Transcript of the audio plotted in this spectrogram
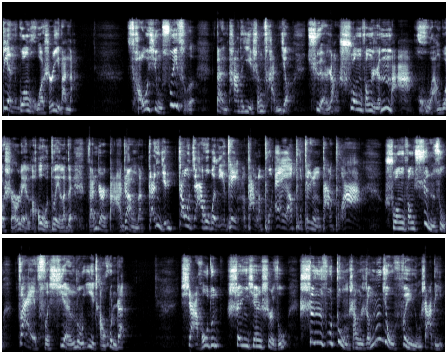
电光火石一般呐。曹姓虽死。但他的一声惨叫，却让双方人马缓过神来了。哦，对了，对，咱这儿打仗呢，赶紧招家伙吧！你听，当了，噗，哎呀，不，听，当，噗啊！双方迅速再次陷入一场混战。夏侯惇身先士卒，身负重伤，仍旧奋勇杀敌。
